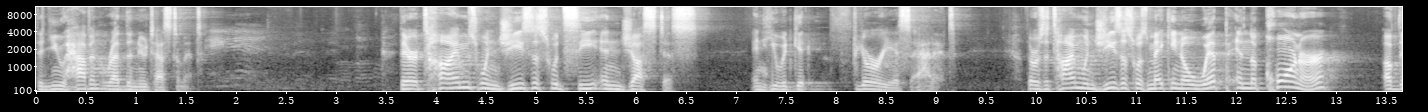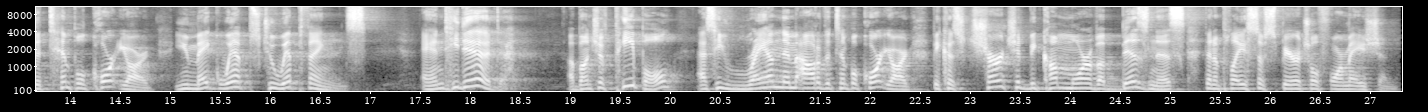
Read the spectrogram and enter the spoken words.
then you haven't read the New Testament. There are times when Jesus would see injustice and he would get furious at it. There was a time when Jesus was making a whip in the corner of the temple courtyard. You make whips to whip things. And he did. A bunch of people, as he ran them out of the temple courtyard, because church had become more of a business than a place of spiritual formation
